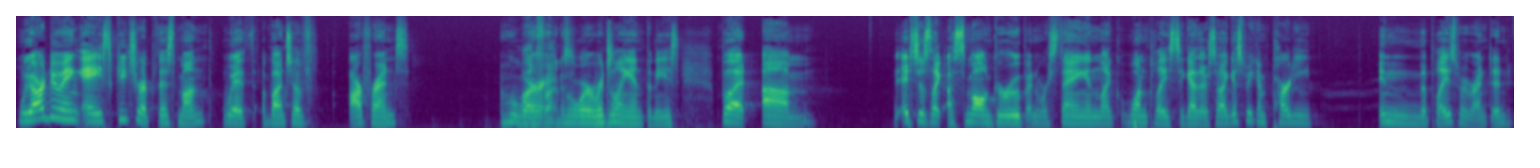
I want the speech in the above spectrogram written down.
we are doing a ski trip this month with a bunch of our friends who My were friends. who were originally Anthony's, but um, it's just like a small group, and we're staying in like one place together. So I guess we can party in the place we rented.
